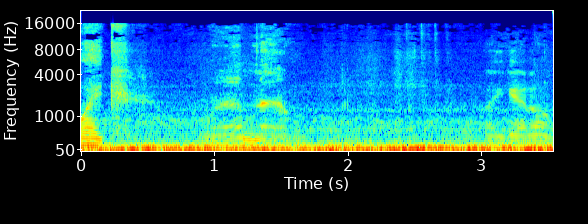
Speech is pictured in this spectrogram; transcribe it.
Awake? Where I am now. How you getting on?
